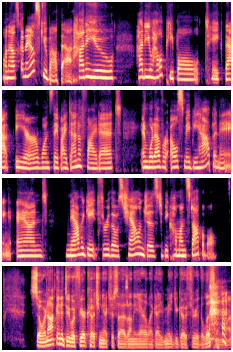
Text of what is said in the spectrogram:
Well, I was going to ask you about that. How do you how do you help people take that fear once they've identified it and whatever else may be happening and navigate through those challenges to become unstoppable? So we're not going to do a fear coaching exercise on the air like I made you go through the listening oh,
